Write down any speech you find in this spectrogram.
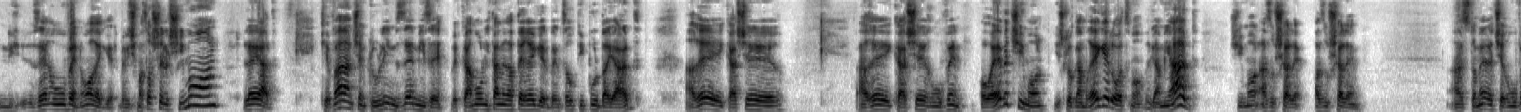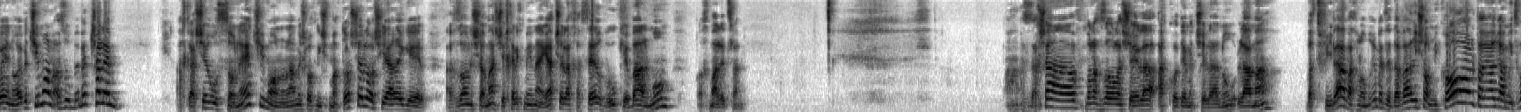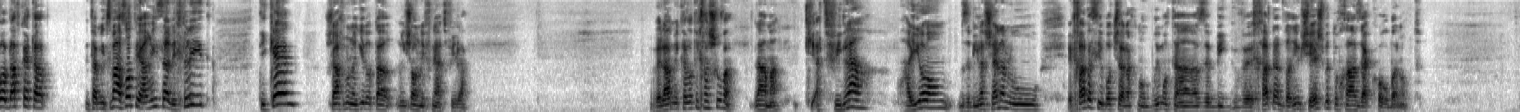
זה ראובן, הוא הרגל. בנשמתו של שמעון, ליד. כיוון שהם כלולים זה מזה, וכאמור ניתן לרפא רגל באמצעות טיפול ביד, הרי כאשר, הרי כאשר ראובן אוהב את שמעון, יש לו גם רגל הוא עצמו, וגם יד, שמעון, אז הוא שלם. אז הוא שלם. אז זאת אומרת שראובן אוהב את שמעון, אז הוא באמת שלם. אך כאשר הוא שונא את שמעון, אומנם יש לו את נשמתו שלו שהיא הרגל, אך זו הנשמה שחלק מן היד שלה חסר, והוא כבעל מום, רחמא ליצלן. אז עכשיו בוא נחזור לשאלה הקודמת שלנו, למה? בתפילה אנחנו אומרים את זה דבר ראשון, מכל תרי"ג המצוות, דווקא את, ה, את המצווה הזאת אריסל החליט, תיקן, שאנחנו נגיד אותה ראשון לפני התפילה. ולמה היא כזאת חשובה? למה? כי התפילה היום זה בגלל שאין לנו, אחד הסיבות שאנחנו אומרים אותה זה, ואחד הדברים שיש בתוכה זה הקורבנות.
